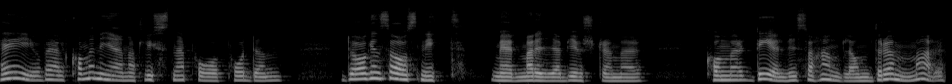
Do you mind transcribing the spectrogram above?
Hej och välkommen igen att lyssna på podden. Dagens avsnitt med Maria Bjurströmer kommer delvis att handla om drömmar.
